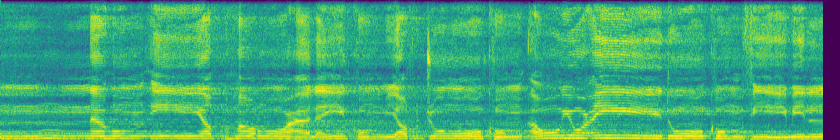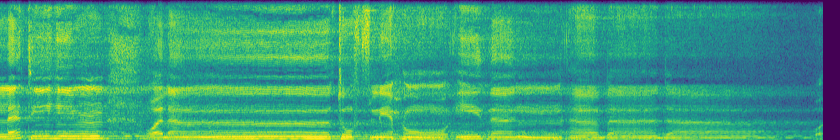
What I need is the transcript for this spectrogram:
يظهروا عليكم يرجموكم أو يعيدوكم في ملتهم ولن تفلحوا إذا أبدا.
